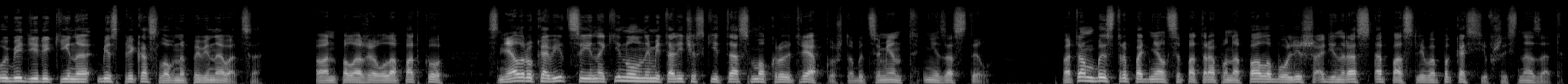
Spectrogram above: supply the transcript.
убедили Кина беспрекословно повиноваться. Он положил лопатку, снял рукавицы и накинул на металлический таз мокрую тряпку, чтобы цемент не застыл. Потом быстро поднялся по трапу на палубу, лишь один раз опасливо покосившись назад.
